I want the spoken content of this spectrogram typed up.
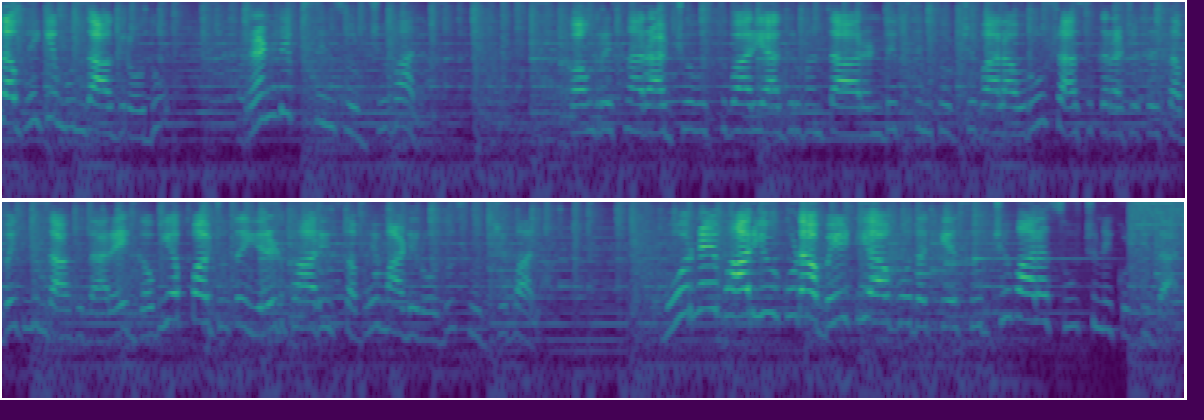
ಸಭೆಗೆ ಮುಂದಾಗಿರೋದು ರಣದೀಪ್ ಸಿಂಗ್ ಸುರ್ಜಿವಾಲ. ಕಾಂಗ್ರೆಸ್ನ ರಾಜ್ಯ ಉಸ್ತುವಾರಿ ಆಗಿರುವಂತಹ ರಣದೀಪ್ ಸಿಂಗ್ ಸುರ್ಜಿವಾಲ ಅವರು ಶಾಸಕರ ಜೊತೆ ಸಭೆಗೆ ಮುಂದಾಗಿದ್ದಾರೆ. ಗವಿಯಪ್ಪ ಜೊತೆ ಎರಡು ಬಾರಿ ಸಭೆ ಮಾಡಿರೋದು ಸುರ್ಜಿವಾಲ. ಮೂರನೇ ಬಾರಿಯೂ ಕೂಡ ಭೇಟಿಯಾಗೋದಕ್ಕೆ ಸುರ್ಜಿವಾಲ ಸೂಚನೆ ಕೊಟ್ಟಿದ್ದಾರೆ.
